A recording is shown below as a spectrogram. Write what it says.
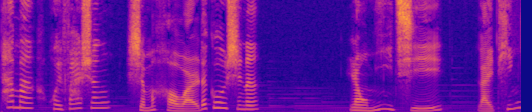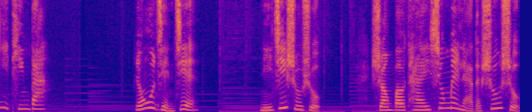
他们会发生什么好玩的故事呢？让我们一起来听一听吧。人物简介：尼基叔叔，双胞胎兄妹俩的叔叔。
